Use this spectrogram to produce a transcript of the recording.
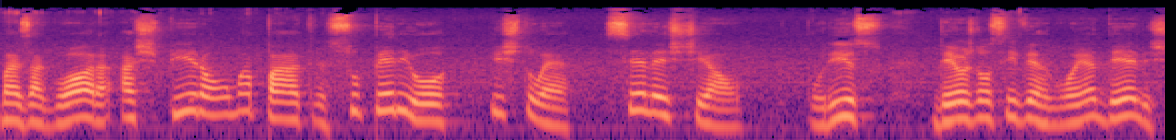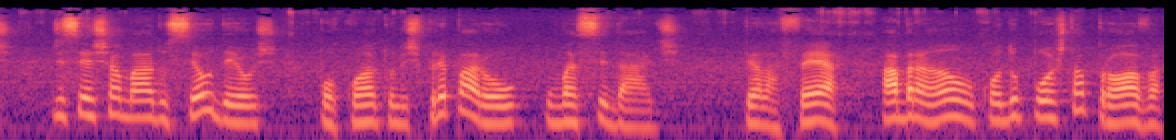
mas agora aspiram a uma pátria superior, isto é, celestial. Por isso, Deus não se envergonha deles, de ser chamado seu Deus, porquanto lhes preparou uma cidade. Pela fé, Abraão, quando posto à prova,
